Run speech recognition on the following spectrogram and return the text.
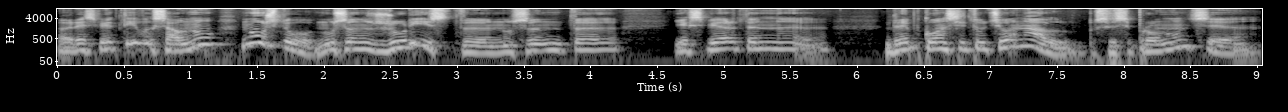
respectivă sau nu? Nu știu, nu sunt jurist, nu sunt uh, expert în uh, drept constituțional să se pronunțe.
